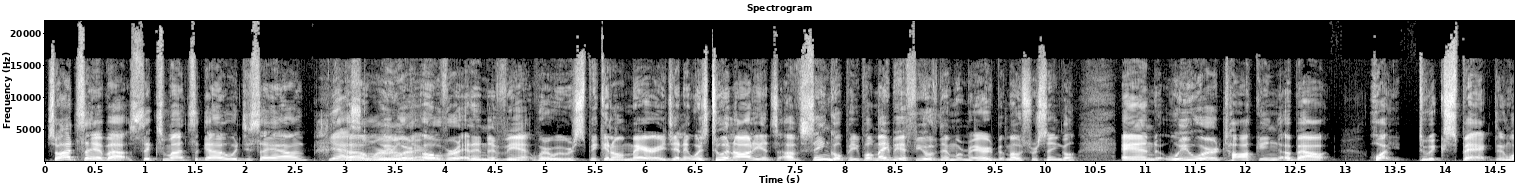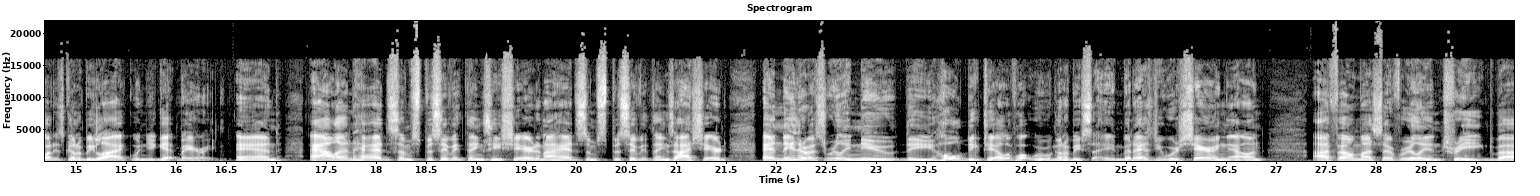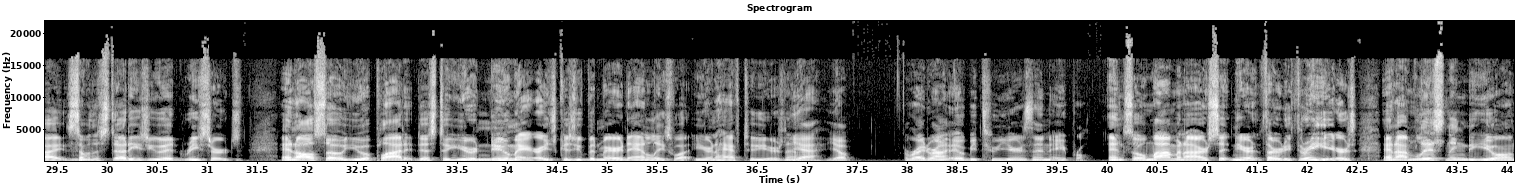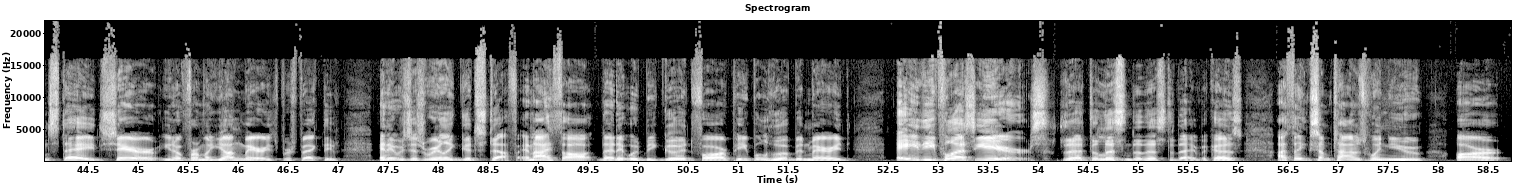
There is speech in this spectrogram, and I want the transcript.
So I'd say about six months ago, would you say, Alan? Yeah, uh, somewhere we were there. over at an event where we were speaking on marriage, and it was to an audience of single people. Maybe a few of them were married, but most were single. And we were talking about what to expect and what it's going to be like when you get married. And Alan had some specific things he shared, and I had some specific things I shared, and neither of us really knew the whole detail of what we were going to be saying. But as you were sharing, Alan, I found myself really intrigued by some of the studies you had researched, and also you applied it just to your new marriage because you've been married to Annalise, what, year and a half, two years now? Yeah, yep. Right around, it'll be two years in April. And so mom and I are sitting here at 33 years, and I'm listening to you on stage share, you know, from a young marriage perspective, and it was just really good stuff. And I thought that it would be good for people who have been married 80 plus years to, to listen to this today because I think sometimes when you are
